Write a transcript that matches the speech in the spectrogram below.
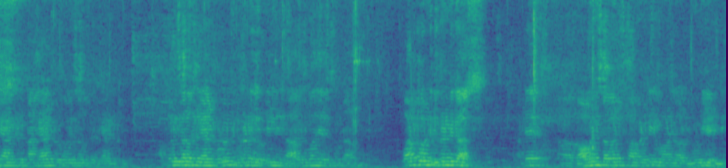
క్యారెక్టర్ నా క్యారెక్టర్ పోలీస్ ఆఫీసర్ క్యారెక్టర్ ఆ పోలీస్ ఆఫీసర్ క్యారెక్టర్ కూడా డిఫరెంట్ రొటీన్ నేను చాలా సినిమా చేసుకుంటాను వాటిలో డిఫరెంట్గా అంటే గవర్నమెంట్ సర్వెంట్స్ కాబట్టి వాళ్ళు వాళ్ళ డ్యూటీ ఏంటి?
